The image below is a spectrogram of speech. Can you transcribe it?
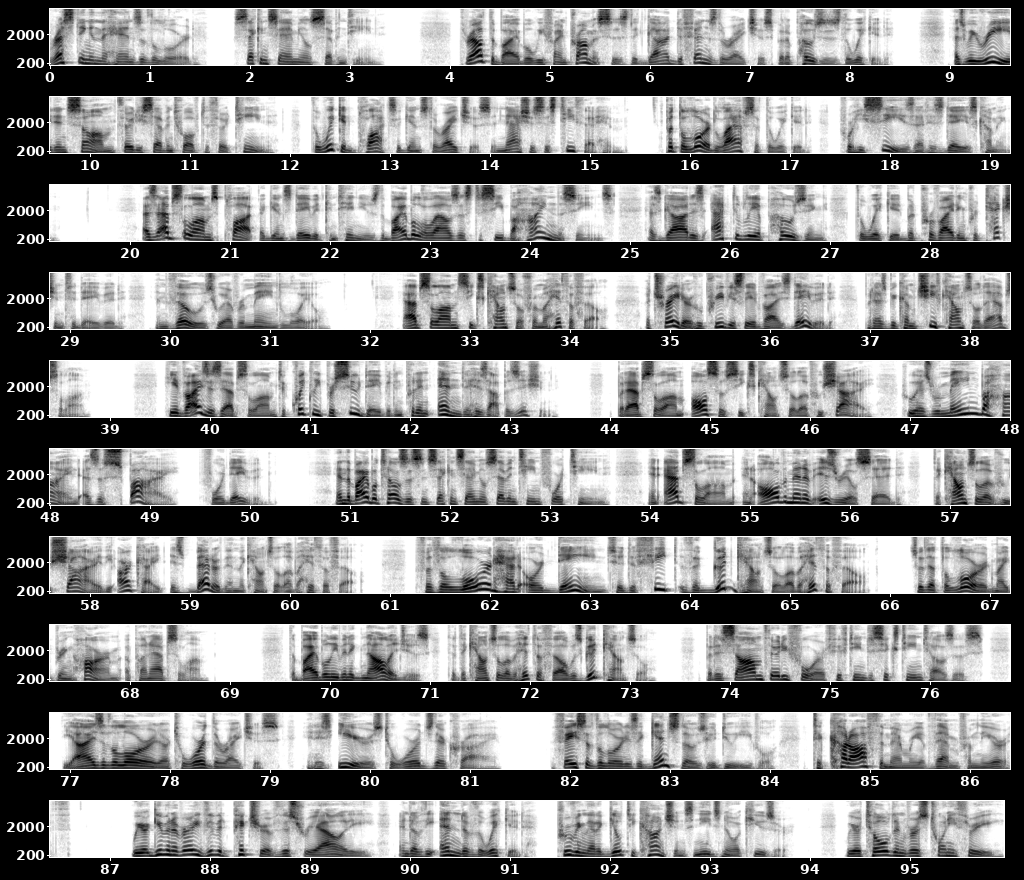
Resting in the hands of the Lord. 2 Samuel 17. Throughout the Bible, we find promises that God defends the righteous but opposes the wicked. As we read in Psalm 37:12 to 13, the wicked plots against the righteous and gnashes his teeth at him. But the Lord laughs at the wicked, for he sees that his day is coming. As Absalom's plot against David continues, the Bible allows us to see behind the scenes as God is actively opposing the wicked but providing protection to David and those who have remained loyal. Absalom seeks counsel from Ahithophel, a traitor who previously advised David but has become chief counsel to Absalom. He advises Absalom to quickly pursue David and put an end to his opposition. But Absalom also seeks counsel of Hushai, who has remained behind as a spy for David. And the Bible tells us in 2 Samuel 17:14, and Absalom and all the men of Israel said, the counsel of Hushai the Archite is better than the counsel of Ahithophel. For the Lord had ordained to defeat the good counsel of Ahithophel, so that the Lord might bring harm upon Absalom. The Bible even acknowledges that the counsel of Ahithophel was good counsel. But as Psalm 34, 15 to 16 tells us, the eyes of the Lord are toward the righteous, and his ears towards their cry. The face of the Lord is against those who do evil, to cut off the memory of them from the earth. We are given a very vivid picture of this reality and of the end of the wicked, proving that a guilty conscience needs no accuser. We are told in verse 23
